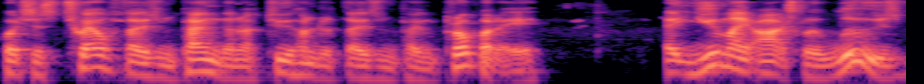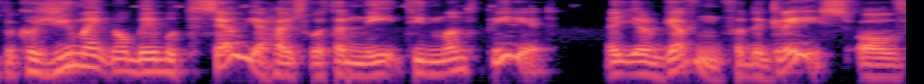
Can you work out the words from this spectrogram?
which is £12,000 on a £200,000 property. You might actually lose because you might not be able to sell your house within the 18 month period that you're given for the grace of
